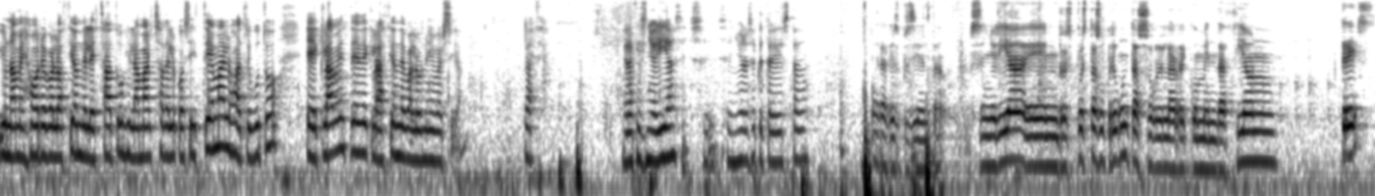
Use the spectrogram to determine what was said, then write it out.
y una mejor evaluación del estatus y la marcha del ecosistema y los atributos eh, claves de declaración de valor universal. Gracias. Gracias, señoría. Señora secretaria de Estado. Gracias, presidenta. Señoría, en respuesta a su pregunta sobre la recomendación 3,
